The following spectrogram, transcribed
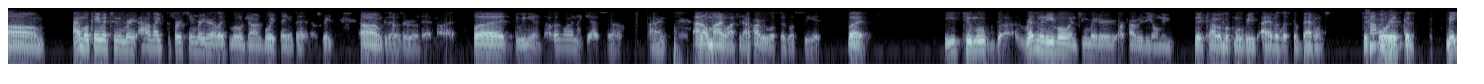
Um, I'm okay with Tomb Raider. I like the first Tomb Raider. I like the little Jon Voight thing at the end. That was great. Um, because that was a real dad and all that. But do we need another one? I guess so. Fine. I don't mind watching. it. I probably will still go see it. But these two movies, Resident Evil and Tomb Raider, are probably the only good comic book movies. I have a list of bad ones. Because make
